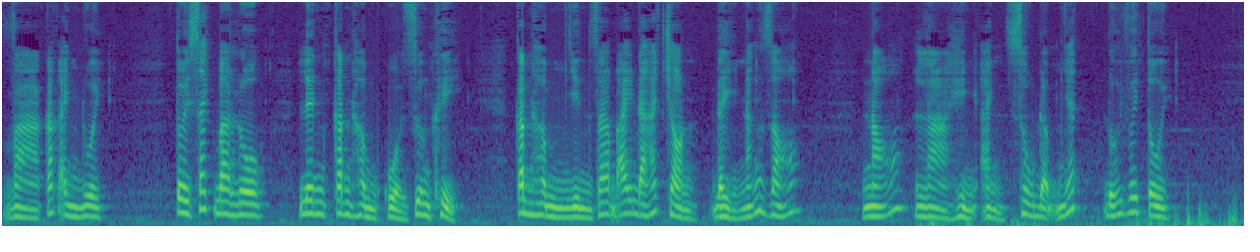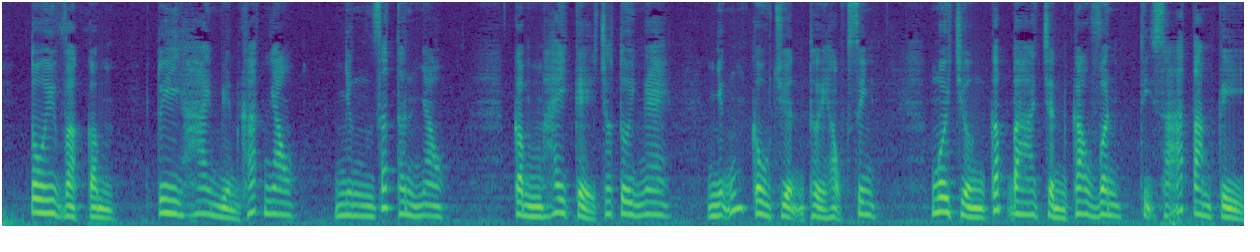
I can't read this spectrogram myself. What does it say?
và các anh nuôi. Tôi xách ba lô lên căn hầm của Dương Khỉ. Căn hầm nhìn ra bãi đá tròn đầy nắng gió. Nó là hình ảnh sâu đậm nhất đối với tôi. Tôi và Cầm tuy hai miền khác nhau nhưng rất thân nhau. Cầm hay kể cho tôi nghe những câu chuyện thời học sinh. Ngôi trường cấp 3 Trần Cao Vân, thị xã Tam Kỳ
